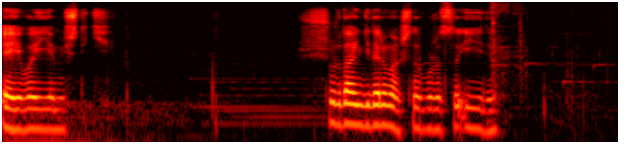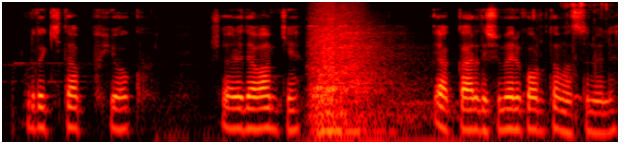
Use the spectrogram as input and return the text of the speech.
Eyvayı yemiştik. Şuradan gidelim arkadaşlar. Burası iyiydi. Burada kitap yok. Şöyle devam ki. Yok kardeşim beni korkutamazsın öyle.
